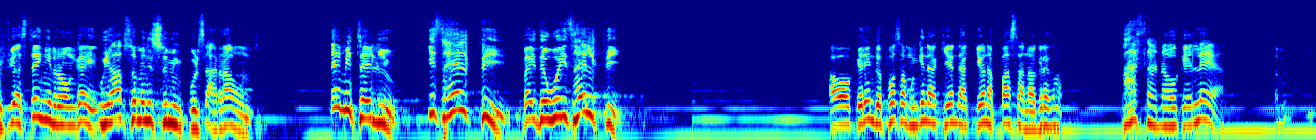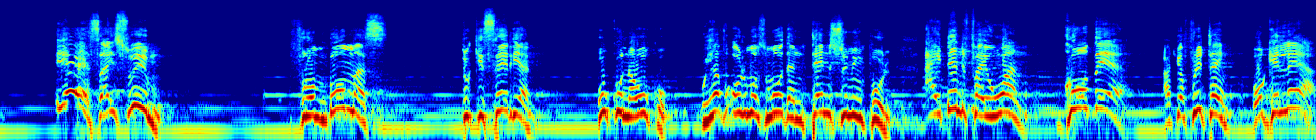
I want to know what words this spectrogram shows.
if you are staying in rongai we have so many swimming pools around. Let me tell you it's healthy. By the way it's healthy. Awaogelei ndio posa mwingine akienda akiona pasa anaogelea sema pasa anaogelea. Yes i swim. From bomas to kiserian huku na huku we have almost more than 10 swimming pool. Identify one. Go there at your free time. Ogelea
